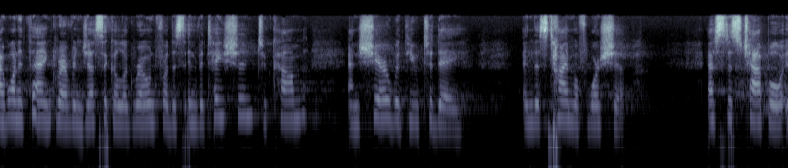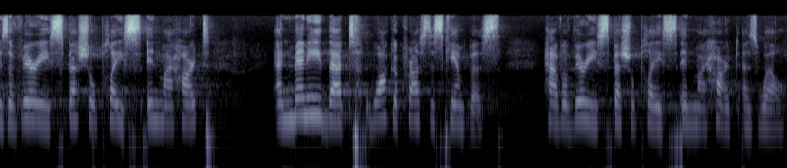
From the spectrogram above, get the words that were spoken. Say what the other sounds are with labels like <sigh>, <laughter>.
I want to thank Reverend Jessica Lagrone for this invitation to come and share with you today in this time of worship. Estes Chapel is a very special place in my heart, and many that walk across this campus have a very special place in my heart as well,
